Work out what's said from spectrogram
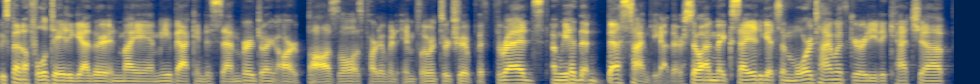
we spent a full day together in Miami back in December during Art Basel as part of an influencer trip with Threads, and we had the best time together. So I'm excited to get some more time with Guerdy to catch up,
